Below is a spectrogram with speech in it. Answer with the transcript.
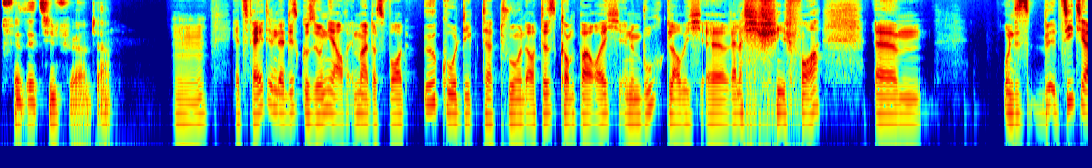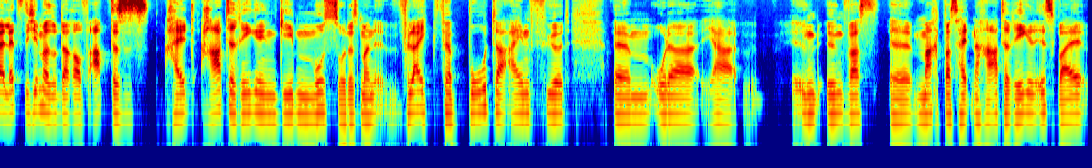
für sehr zielführend, ja. Mhm. Jetzt fällt in der Diskussion ja auch immer das Wort Ökodiktatur und auch das kommt bei euch in einem Buch, glaube ich, äh, relativ viel vor. Ähm, und es bezieht ja letztlich immer so darauf ab, dass es halt harte Regeln geben muss, so dass man äh, vielleicht Verbote einführt ähm, oder ja irgend, irgendwas äh, macht, was halt eine harte Regel ist, weil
